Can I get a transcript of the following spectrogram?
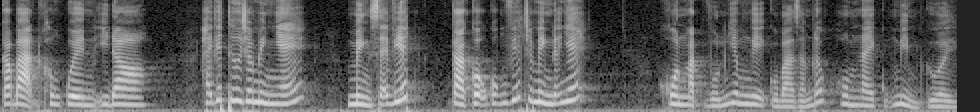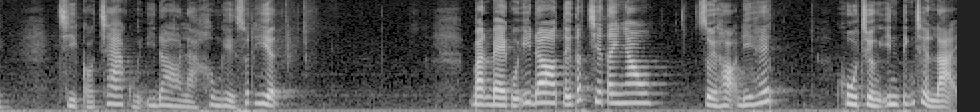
Các bạn không quên Ido. Hãy viết thư cho mình nhé. Mình sẽ viết, cả cậu cũng viết cho mình nữa nhé. Khuôn mặt vốn nghiêm nghị của bà giám đốc hôm nay cũng mỉm cười. Chỉ có cha của Ido là không hề xuất hiện. Bạn bè của Ido tới tấp chia tay nhau, rồi họ đi hết. Khu trường yên tĩnh trở lại.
